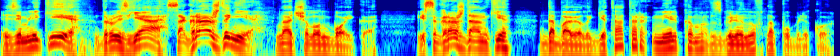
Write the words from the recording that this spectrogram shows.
«Земляки, друзья, сограждане!» — начал он бойко. «И согражданки!» — добавил агитатор, мельком взглянув на публику.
